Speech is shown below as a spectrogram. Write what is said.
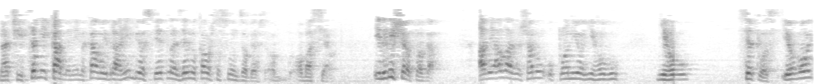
Znači, crni kamen i mekamu Ibrahim bi osvjetila zemlju kao što sunce obasjalo. Ili više od toga. Ali Allah Žešanu uklonio njihovu, njihovu svjetlost. I ovoj,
